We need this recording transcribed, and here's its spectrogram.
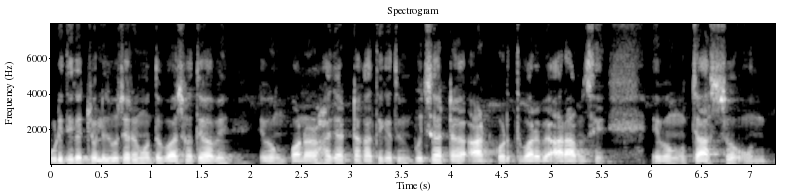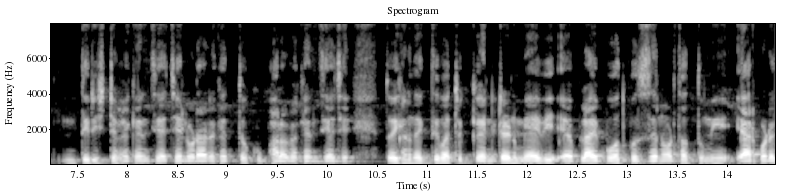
কুড়ি থেকে চল্লিশ বছরের মধ্যে বয়স হতে হবে এবং পনেরো হাজার টাকা থেকে তুমি পঁচিশ হাজার টাকা আর্ন করতে পারবে আরামসে। এবং চারশো উনতিরিশটা ভ্যাকেন্সি আছে লোডারের ক্ষেত্রেও খুব ভালো ভ্যাকেন্সি আছে। তো এখানে দেখতে পাচ্ছ candidate may be apply both position অর্থাৎ তুমি এয়ারপোর্টে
